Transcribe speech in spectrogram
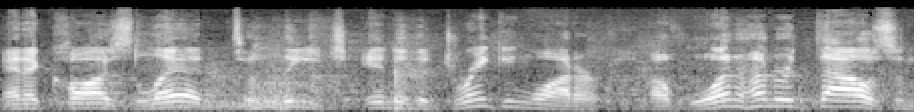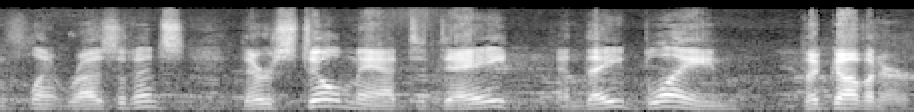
and it caused lead to leach into the drinking water of 100,000 Flint residents. They're still mad today and they blame the governor.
